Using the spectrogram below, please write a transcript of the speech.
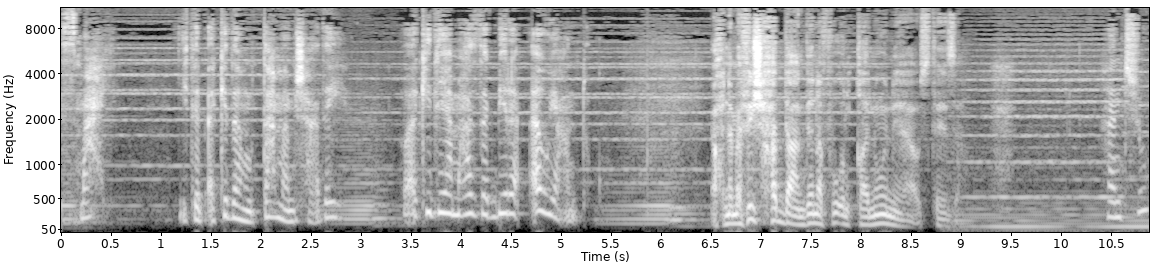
اسمحي دي تبقى كده متهمة مش عادية وأكيد ليها معزة كبيرة قوي عندكم. إحنا مفيش حد عندنا فوق القانون يا أستاذة. هنشوف.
